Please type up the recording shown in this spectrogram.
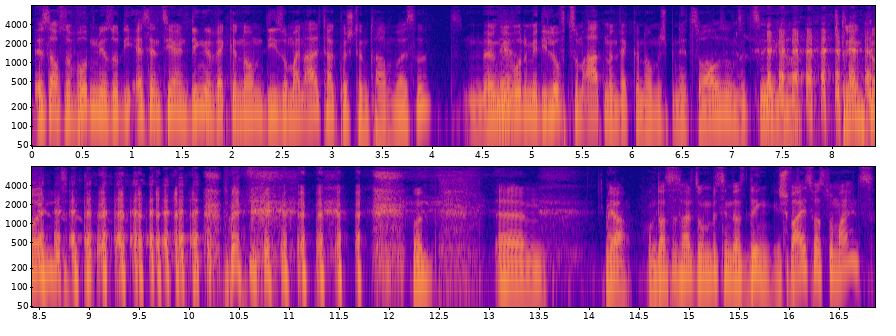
ist auch so, wurden mir so die essentiellen Dinge weggenommen, die so meinen Alltag bestimmt haben, weißt du? Irgendwie Ja. wurde mir die Luft zum Atmen weggenommen. Ich bin jetzt zu Hause und sitze hier, ja, strähnt Weißt du? und ähm, ja, und das ist halt so ein bisschen das Ding. Ich weiß, was du meinst.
